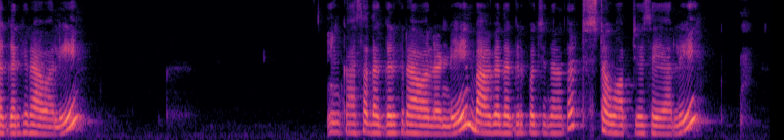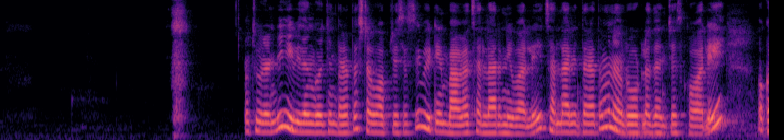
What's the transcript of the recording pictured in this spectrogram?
దగ్గరికి రావాలి. ఇంకాస్త దగ్గరికి రావాలండి. బాగా దగ్గరికి వచ్చిన తర్వాత స్టవ్ ఆఫ్ చేసేయాలి. చూడండి ఈ విధంగా వచ్చిన తర్వాత స్టవ్ ఆఫ్ చేసేసి వీటిని బాగా చల్లారనివ్వాలి. చల్లారిన తర్వాత మనం రోట్లో దంచేసుకోవాలి. ఒక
